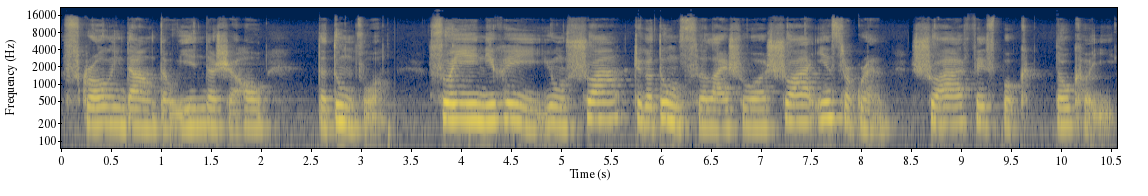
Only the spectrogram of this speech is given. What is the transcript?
scrolling down 抖音的时候的动作。所以你可以用“刷”这个动词来说，刷 Instagram、刷 Facebook 都可以。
